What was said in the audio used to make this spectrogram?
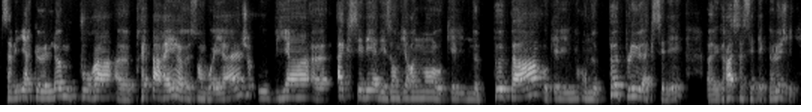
Ça veut dire que l'homme pourra euh, préparer euh, son voyage ou bien euh, accéder à des environnements auxquels il ne peut pas, auxquels on ne peut plus accéder grâce à ces technologies.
